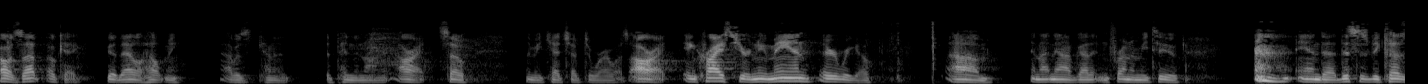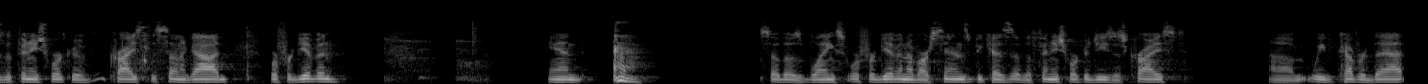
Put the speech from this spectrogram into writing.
oh, it's up? Okay, good. That'll help me. I was kind of dependent on it. All right, so let me catch up to where I was. All right, in Christ, you're a new man. There we go. Um, and I, now I've got it in front of me too. and uh, this is because the finished work of Christ, the Son of God, we're forgiven. And so those blanks, we're forgiven of our sins because of the finished work of Jesus Christ. Um, we've covered that.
